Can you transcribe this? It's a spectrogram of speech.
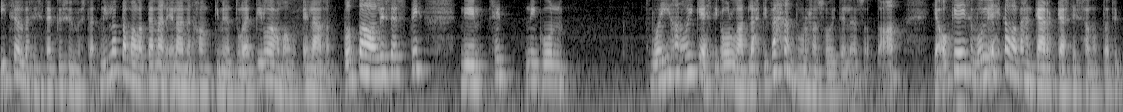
itseltäsi sitä kysymystä, että millä tavalla tämän eläimen hankkiminen tulee pilaamaan mun elämän totaalisesti, niin sit niin kun, voi ihan oikeasti olla, että lähti vähän turhan soitellen sotaa. Ja okei, se voi ehkä olla vähän kärkkäästi sanottu, että se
